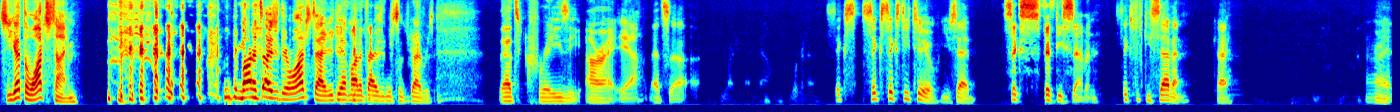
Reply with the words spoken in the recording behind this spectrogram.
So you got the watch time. you can monetize with your watch time. You can't monetize with your subscribers. That's crazy. All right. Yeah. That's uh six six sixty two, you said. Six fifty seven. Six fifty seven. Okay. All right.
